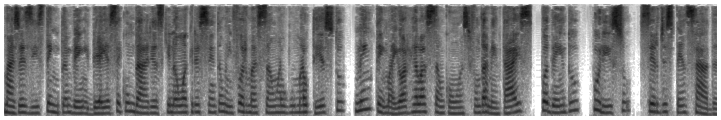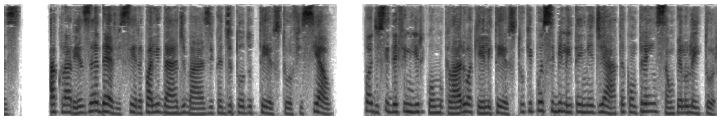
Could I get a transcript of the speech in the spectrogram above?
mas existem também ideias secundárias que não acrescentam informação alguma ao texto, nem têm maior relação com as fundamentais, podendo, por isso, ser dispensadas. A clareza deve ser a qualidade básica de todo texto oficial. Pode-se definir como claro aquele texto que possibilita imediata compreensão pelo leitor.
